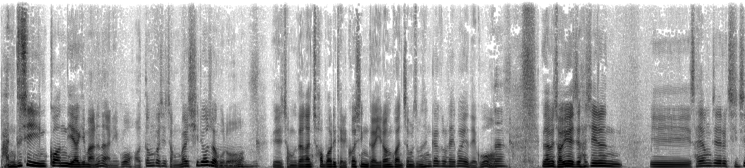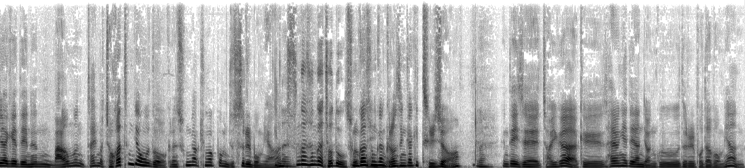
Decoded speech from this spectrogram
반드시 인권 이야기만은 아니고 어떤 것이 정말 실효적으로 음. 정당한 처벌이 될 것인가 이런 관점을 좀 생각을 해봐야 되고 네. 그다음에 저희가 이제 사실은 이 사형제를 지지하게 되는 마음은 사실 뭐 저 같은 경우도 그런 흉악 흉악범 뉴스를 보면 네. 순간순간 저도 순간순간 그런 생각이 들죠. 네. 근데 이제 저희가 그 사형에 대한 연구들을 보다 보면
